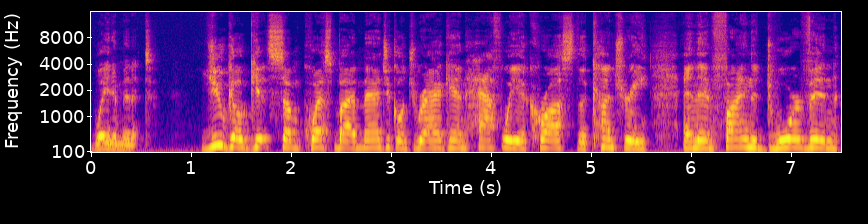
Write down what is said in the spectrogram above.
wait a minute. You go get some quest by a magical dragon halfway across the country and then find the dwarven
